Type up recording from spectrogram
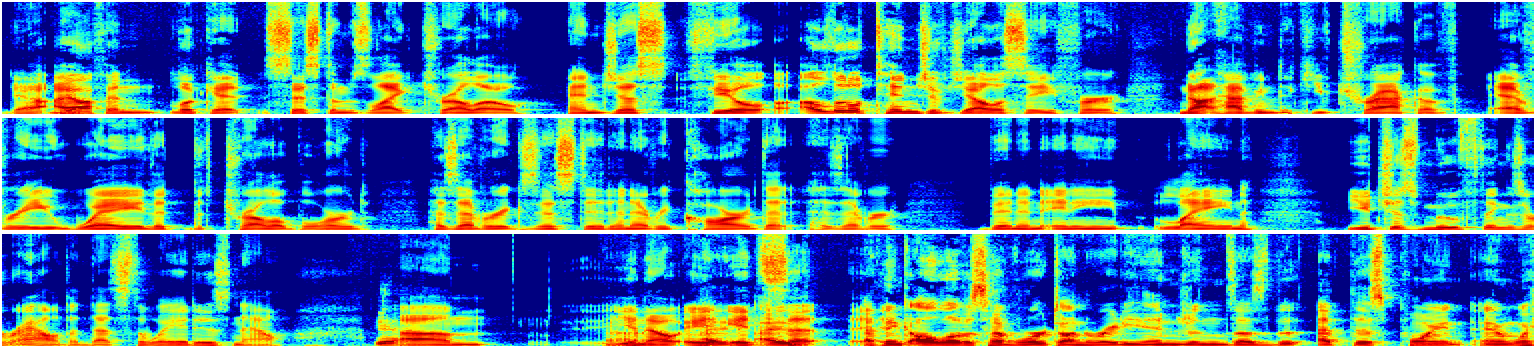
Yeah, I often look at systems like Trello and just feel a little tinge of jealousy for not having to keep track of every way that the Trello board has ever existed and every card that has ever been in any lane. You just move things around, and that's the way it is now. yeah Um, you know, it, I, it's I, uh, I think all of us have worked on rating engines as the, at this point, and we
